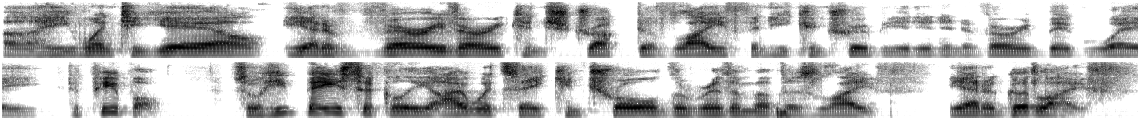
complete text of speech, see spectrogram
Uh, he went to Yale. He had a very, very constructive life and he contributed in a very big way to people. So he basically, I would say, controlled the rhythm of his life. He had a good life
